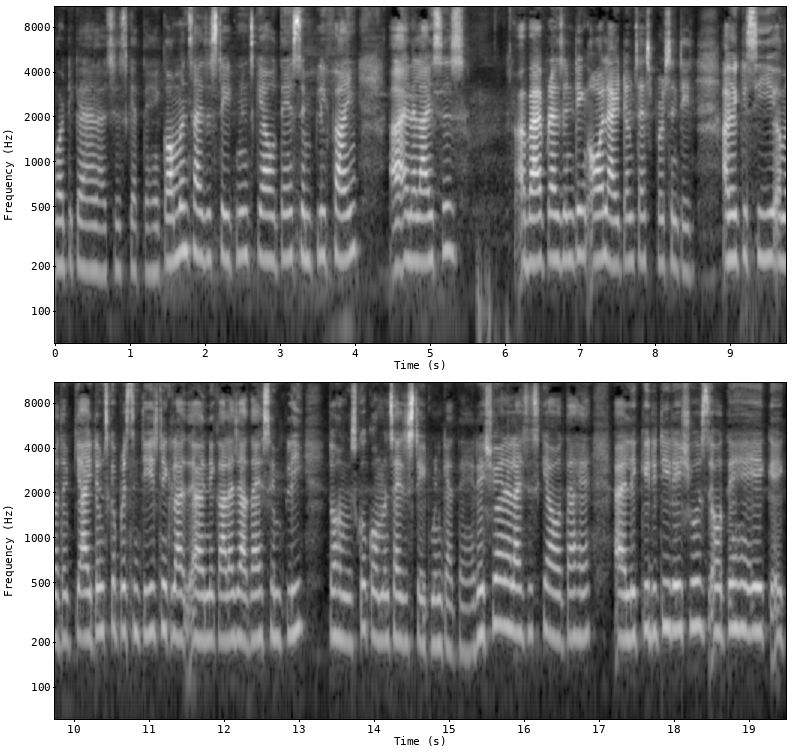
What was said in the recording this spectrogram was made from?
वर्टिकल एनालिसिस कहते हैं। कॉमन साइज़ स्टेटमेंट्स क्या होते हैं? Simplifying analysis by presenting all items as percentage अगर किसी मतलब कि आइटम्स का परसेंटेज निकला निकाला जाता है सिंपली तो हम उसको कॉमन साइज़ स्टेटमेंट कहते हैं। रेशियो एनालिसिस क्या होता है? लिक्विडिटी रेशियोज होते हैं, एक एक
